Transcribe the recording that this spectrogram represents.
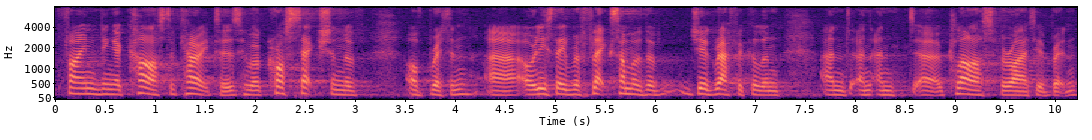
finding a cast of characters who are a cross-section of of Britain, uh, or at least they reflect some of the geographical and, and, and, and uh, class variety of Britain.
